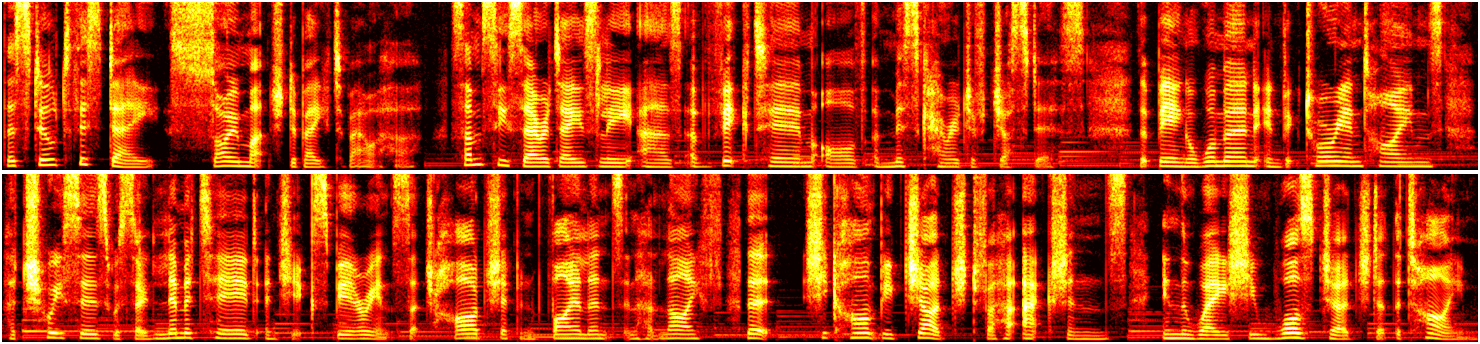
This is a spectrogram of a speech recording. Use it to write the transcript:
There's still to this day so much debate about her. Some see Sarah Daisley as a victim of a miscarriage of justice, that being a woman in Victorian times, her choices were so limited and she experienced such hardship and violence in her life that she can't be judged for her actions in the way she was judged at the time.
